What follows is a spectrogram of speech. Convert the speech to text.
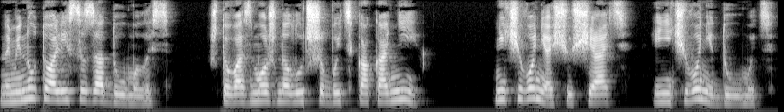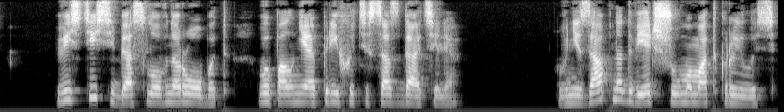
На минуту Алиса задумалась, что, возможно, лучше быть как они, ничего не ощущать и ничего не думать, вести себя словно робот, выполняя прихоти Создателя – Внезапно дверь шумом открылась,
